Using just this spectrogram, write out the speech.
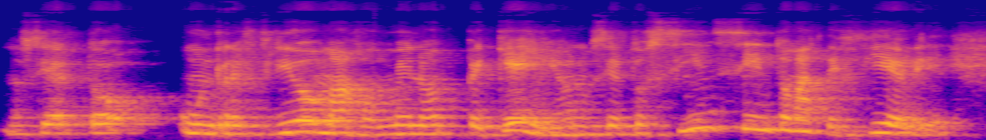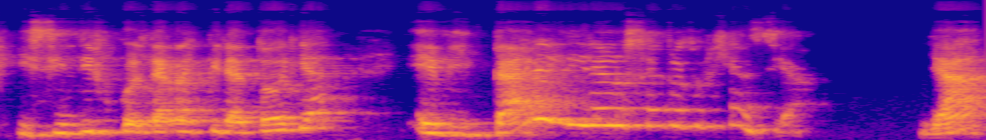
¿no cierto?, un resfrío más o menos pequeño, ¿no cierto?, sin síntomas de fiebre y sin dificultad respiratoria, evitar el ir a los centros de urgencia. ¿Ya?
